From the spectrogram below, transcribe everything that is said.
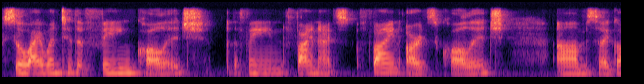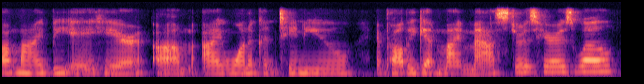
so I went to the Fain College, the Fain Fine Arts Fine Arts College. Um, so I got my BA here. Um, I want to continue and probably get my master's here as well.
